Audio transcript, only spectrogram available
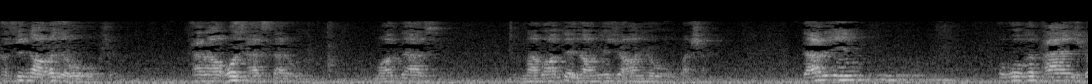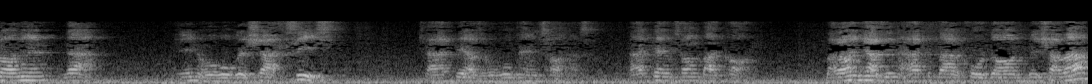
پس این ناقض حقوق شد. تناقض هست در اون ماده از مواد اعلامیه جهانی حقوق بشر. در این حقوق پنجگانه نه. این حقوق شخصی است که حقی از حقوق انسان است حق انسان بر کار. برای اینکه از این حق برخوردار بشود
